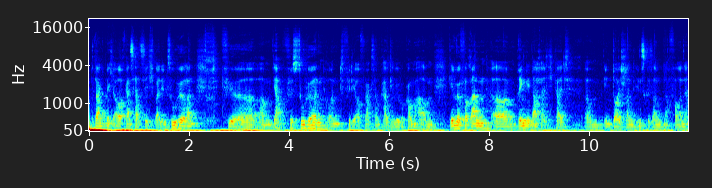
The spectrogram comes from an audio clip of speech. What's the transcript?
bedanke mich auch ganz herzlich bei den Zuhörern für, ähm, ja, fürs Zuhören und für die Aufmerksamkeit, die wir bekommen haben. Gehen wir voran, äh, bringen die Nachhaltigkeit ähm, in Deutschland insgesamt nach vorne,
